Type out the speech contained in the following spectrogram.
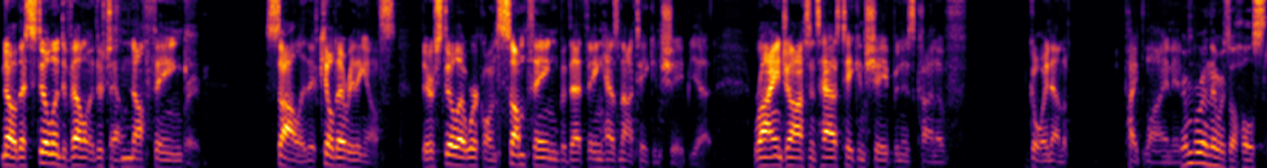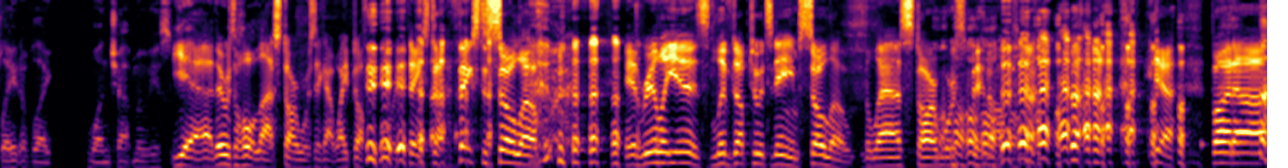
no, that's still in development. There's just nothing solid. They've killed everything else. They're still at work on something, but that thing has not taken shape yet. Rian Johnson's has taken shape and is kind of going down the pipeline. And Remember when there was a whole slate of like one shot movies? Yeah, there was a whole lot of Star Wars that got wiped off the board thanks to thanks to Solo. it really is lived up to its name, Solo, the last Star Wars spinoff. yeah, but uh,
